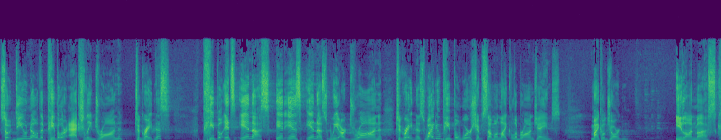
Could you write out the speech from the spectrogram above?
So, do you know that people are actually drawn to greatness? People, it's in us. It is in us. We are drawn to greatness. Why do people worship someone like LeBron James, Michael Jordan, Elon Musk,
